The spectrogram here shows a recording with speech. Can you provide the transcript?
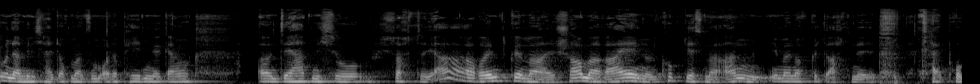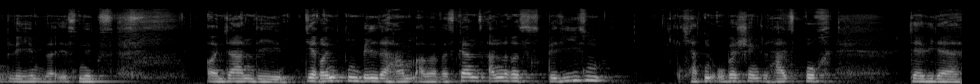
Und dann bin ich halt doch mal zum Orthopäden gegangen. Und der hat mich so, ich sagte, ja, Röntgen mal, schau mal rein und guck dir es mal an. Immer noch gedacht, nee, pff, kein Problem, da ist nichts. Und dann die, die Röntgenbilder haben aber was ganz anderes bewiesen. Ich hatte einen Oberschenkelhalsbruch, der wieder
